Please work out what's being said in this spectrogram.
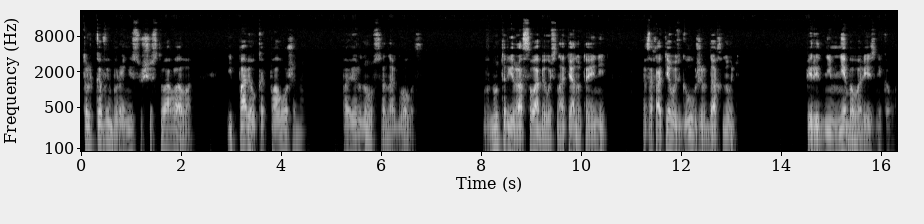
Только выбора не существовало, и Павел, как положено, повернулся на голос. Внутри расслабилась натянутая нить. Захотелось глубже вдохнуть. Перед ним не было Резникова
